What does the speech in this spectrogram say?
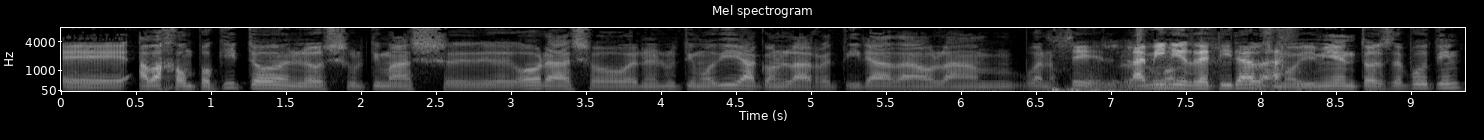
ha bajado un poquito en las últimas eh, horas o en el último día con la retirada o la bueno sí, la mini retirada. los movimientos de Putin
